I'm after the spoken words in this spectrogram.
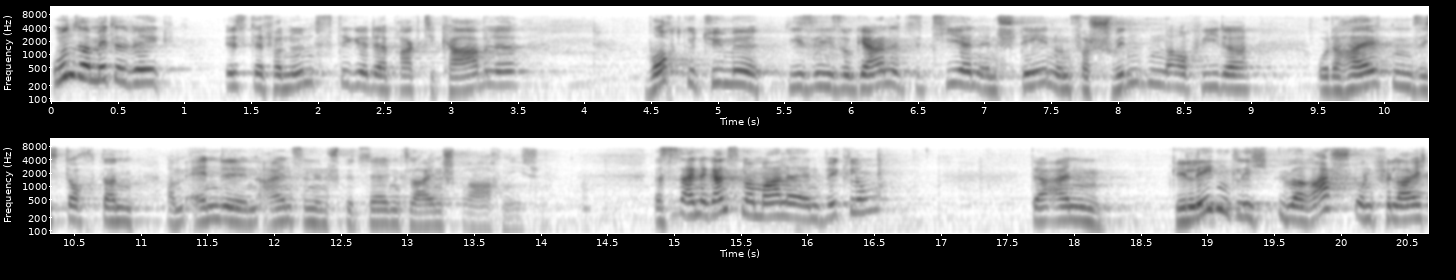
Unser Mittelweg ist der vernünftige, der praktikable. Wortgetüme, die Sie so gerne zitieren, entstehen und verschwinden auch wieder oder halten sich doch dann am Ende in einzelnen speziellen kleinen Sprachnischen. Das ist eine ganz normale Entwicklung, der einen gelegentlich überrascht und vielleicht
